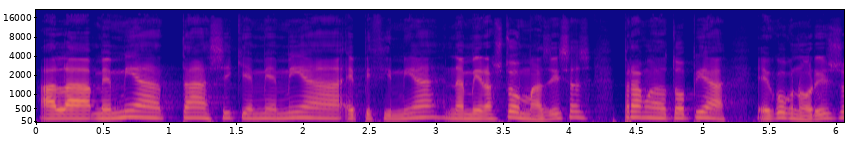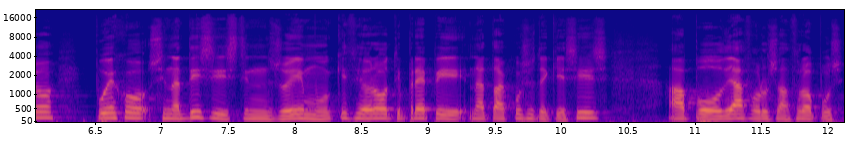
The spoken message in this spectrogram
αλλά με μία τάση και με μία επιθυμία να μοιραστώ μαζί σας πράγματα τα οποία εγώ γνωρίζω, που έχω συναντήσει στην ζωή μου και θεωρώ ότι πρέπει να τα ακούσετε κι εσείς από διάφορους ανθρώπους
